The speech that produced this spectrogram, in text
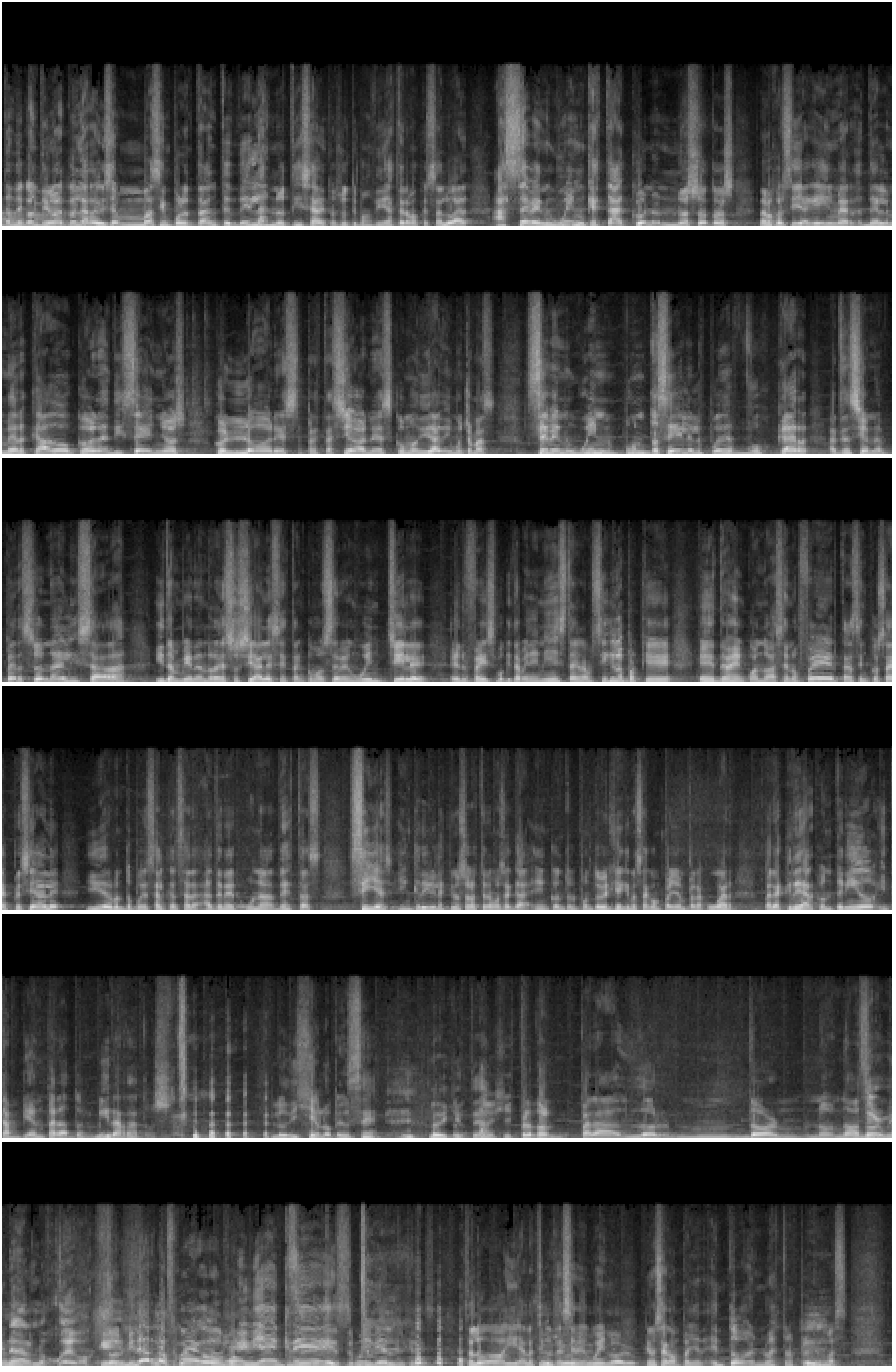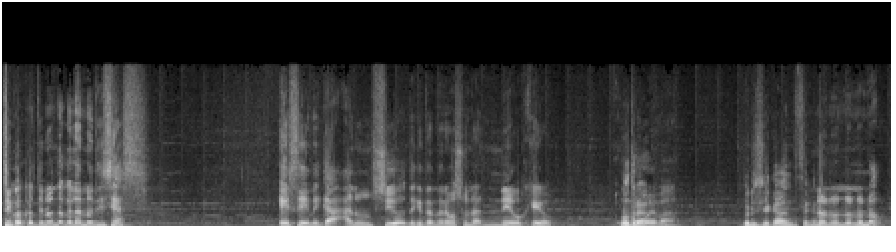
Antes de continuar con la revisión más importante de las noticias de estos últimos días, tenemos que saludar a Seven Win, que está con nosotros, la mejor silla gamer del mercado, con diseños, colores, prestaciones, comodidad y mucho más. Sevenwin.cl los puedes buscar, atención personalizada, y también en redes sociales están como Sevenwin Chile, en Facebook y también en Instagram. Síguelos porque eh, de vez en cuando hacen ofertas, hacen cosas especiales y de pronto puedes alcanzar a tener una de estas sillas increíbles que nosotros tenemos acá en Control.bg que nos acompañan para jugar, para crear contenido y también para dormir a ratos. ¿Lo dije o lo pensé? Lo dijiste. Ah, Perdón, para dorm, dorm, no, no, sí, Dorminar los juegos. que- Dorminar los juegos. Muy bien, Chris. Muy bien, Chris. Saludos ahí a los chicos de Seven Win claro. que nos acompañan en todos nuestros programas. Chicos, continuando con las noticias. SNK anunció de que tendremos una Neo Geo ¿Otra? nueva. Pero si acaban de sacar. No, no, no, no, no.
